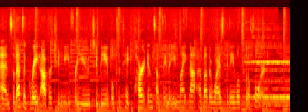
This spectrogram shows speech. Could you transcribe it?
And so that's a great opportunity for you to be able to take part in something that you might not have otherwise been able to afford.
